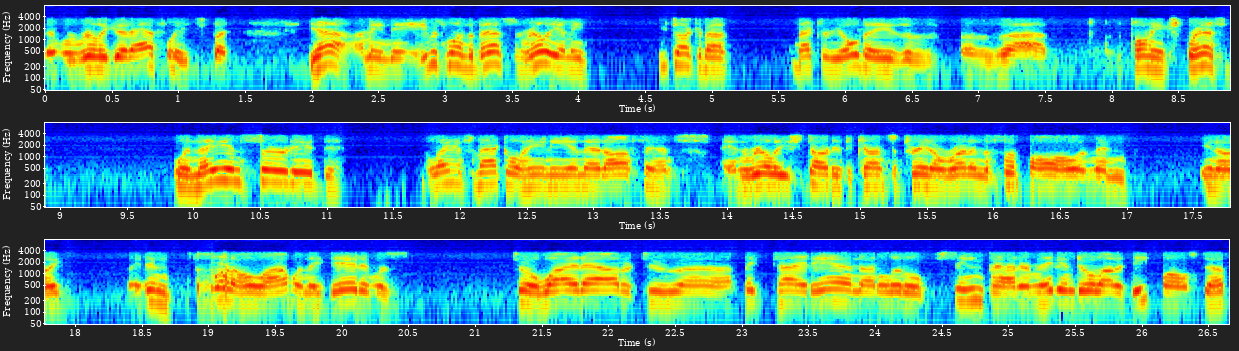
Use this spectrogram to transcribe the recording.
that were really good athletes. But yeah, I mean he was one of the best. And really, I mean, you talk about back to the old days of of uh, Pony Express when they inserted Lance McIlhenny in that offense and really started to concentrate on running the football, and then you know they they didn't throw it a whole lot. When they did, it was to a wide out or to uh, a big tight end on a little seam pattern. They didn't do a lot of deep ball stuff.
